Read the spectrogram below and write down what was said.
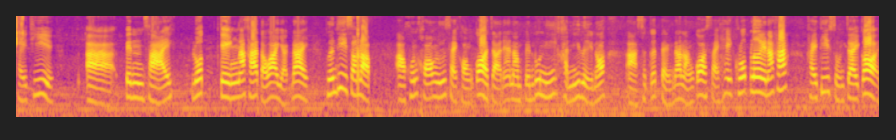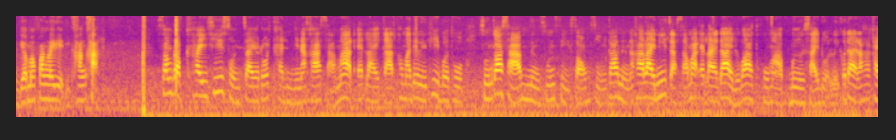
ใครที่อ่าเป็นสายรถเก่งนะคะ แต่ว่าอยากได้พื้นที่สำหรับอ่าขนของหรือใส่ของก็จะแนะนำเป็นรุ่นนี้คันนี้เลยเนาะอ่าสเกิร์ตแต่งด้านหลังก็ใส่ให้ครบเลยนะคะ ใครที่สนใจก็เดี๋ยวมาฟังรายละเอียดอีกครั้งค่ะ สำหรับใครที่สนใจรถคันนี้นะคะ สามารถแอดไลน์การ์ดเข้ามาได้เลยที่เบอร์โทร 0931042091 นะคะไลน์นี้จะสามารถแอดไลน์ได้หรือว่าโทรมาเบอร์สายด่วนเลยก็ได้นะคะ ใคร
